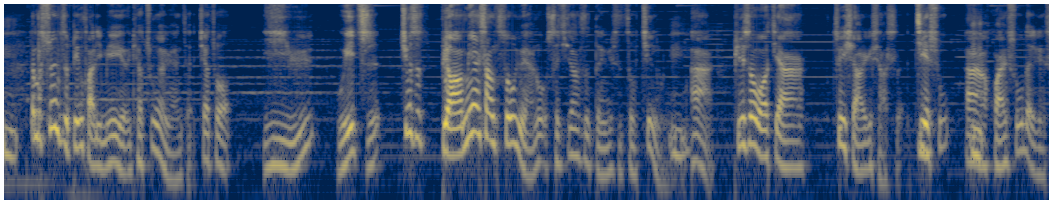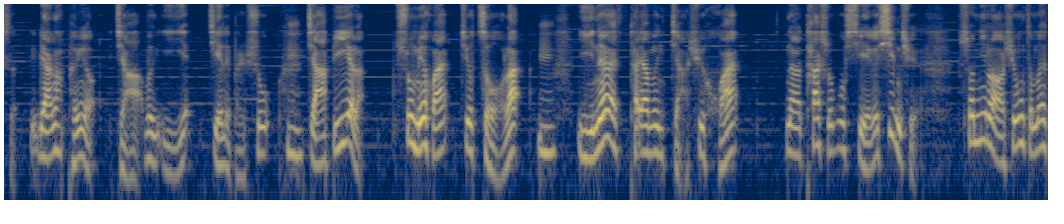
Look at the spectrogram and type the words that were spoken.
嗯，那么《孙子兵法》里面有一条重要原则，叫做以迂为直，就是表面上走远路，实际上是等于是走近路。嗯。啊，比如说我讲最小的一个小事，借书啊嗯还书的一个事，两个朋友甲问乙借了本书，嗯。甲毕业了，书没还就走了，嗯。乙呢他要问甲去还，那他如果写个信去，说你老兄怎么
